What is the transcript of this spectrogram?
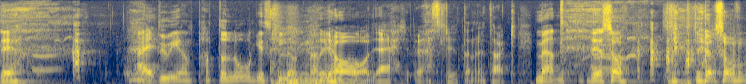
det... Nej, Du är en patologisk lögnare. Ja, äh, sluta nu, tack. Men det som... det som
